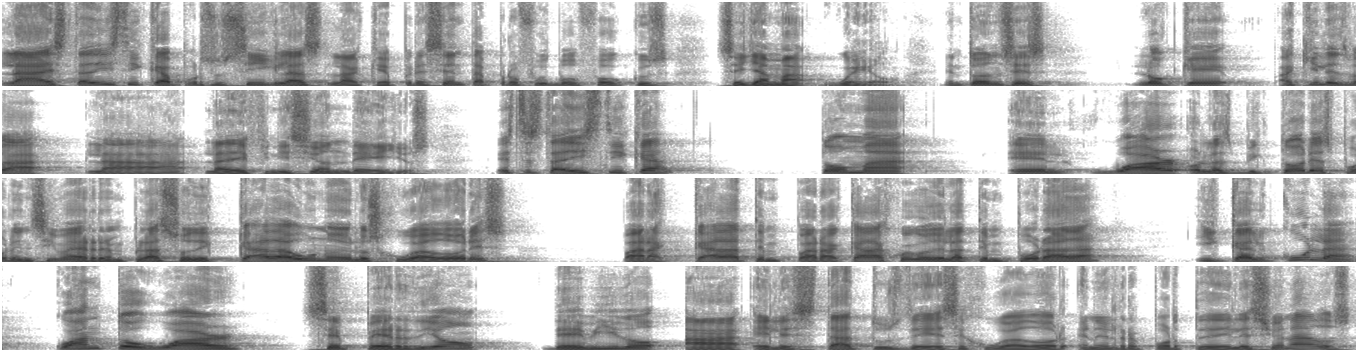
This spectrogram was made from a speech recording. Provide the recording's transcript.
la estadística, por sus siglas, la que presenta Pro Football Focus, se llama Whale. Entonces, lo que aquí les va la, la definición de ellos. Esta estadística toma el WAR o las victorias por encima de reemplazo de cada uno de los jugadores para cada, para cada juego de la temporada y calcula cuánto WAR se perdió debido a el estatus de ese jugador en el reporte de lesionados.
